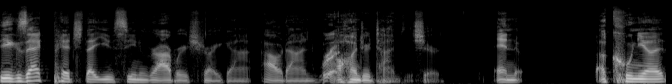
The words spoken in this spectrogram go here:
the exact pitch that you've seen Robert strike on, out on a Right. hundred times this year, and Acuna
